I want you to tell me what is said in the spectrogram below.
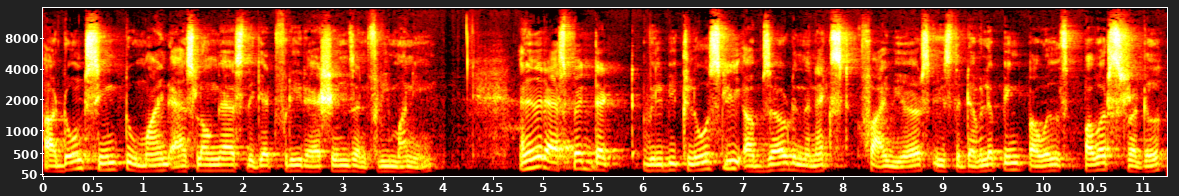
uh, don't seem to mind as long as they get free rations and free money. Another aspect that that will be closely observed in the next five years is the developing power struggle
